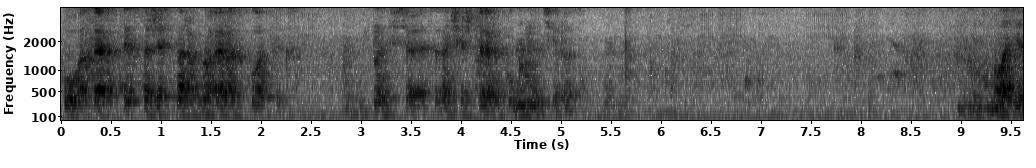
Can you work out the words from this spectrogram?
Q от R от X тождественно равно R от Q от X. Ну и все, это означает, что R и Q коммутируют. Молодец.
